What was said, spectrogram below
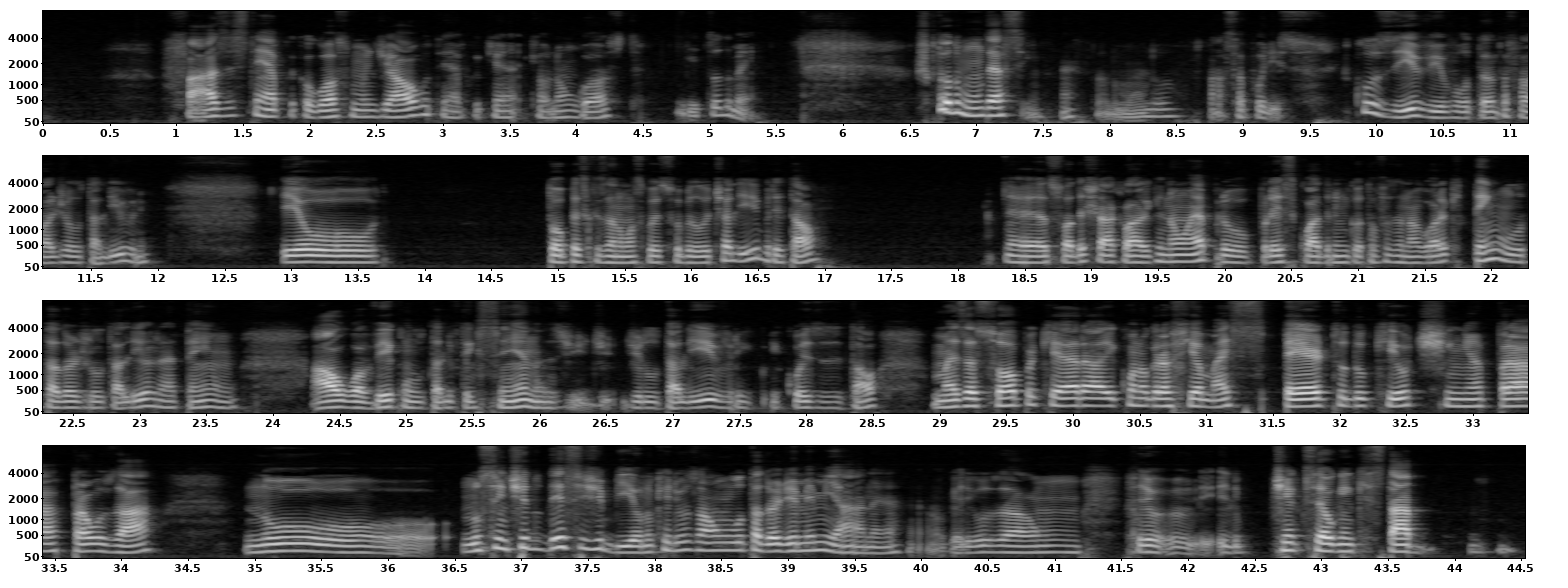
fases. Tem época que eu gosto muito de algo, tem época que, que eu não gosto. E tudo bem. Acho que todo mundo é assim, né? Todo mundo passa por isso. Inclusive, voltando a falar de luta livre, eu tô pesquisando umas coisas sobre luta livre e tal. É só deixar claro que não é pro, por esse quadrinho que eu tô fazendo agora que tem um lutador de luta livre, né? Tem um, algo a ver com luta livre, tem cenas de, de, de luta livre e coisas e tal. Mas é só porque era a iconografia mais perto do que eu tinha pra, pra usar no no sentido desse gibi, eu não queria usar um lutador de MMA, né? Eu queria usar um ele, ele tinha que ser alguém que está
